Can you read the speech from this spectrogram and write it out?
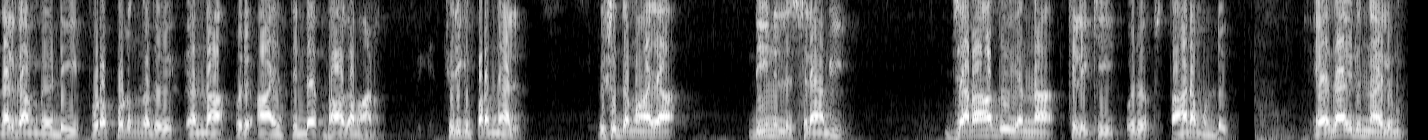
നൽകാൻ വേണ്ടി പുറപ്പെടുന്നത് എന്ന ഒരു ആയത്തിന്റെ ഭാഗമാണ്. ചുരുക്കി പറഞ്ഞാൽ വിശുദ്ധമായ ദീനുൽ ഇസ്ലാമിൽ ജറാദ് എന്ന കിളിക്ക് ഒരു സ്ഥാനമുണ്ട്. ഏതായിരുന്നാലും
